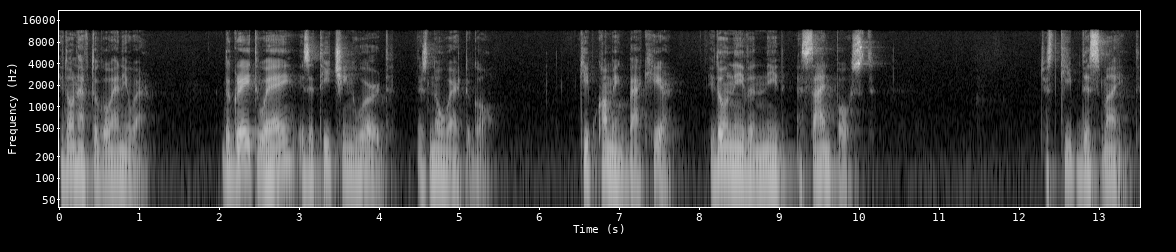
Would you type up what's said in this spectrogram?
You don't have to go anywhere. The great way is a teaching word. There's nowhere to go. Keep coming back here. You don't even need a signpost. Just keep this mind.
